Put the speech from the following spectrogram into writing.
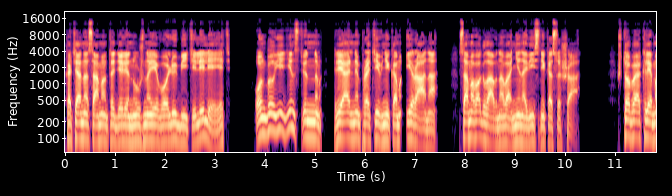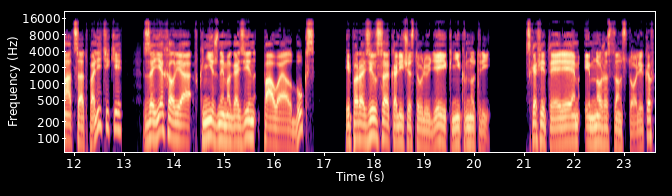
хотя на самом-то деле нужно его любить и лелеять. Он был единственным реальным противником Ирана, самого главного ненавистника США. Чтобы оклематься от политики, заехал я в книжный магазин Powell Books и поразился количеству людей и книг внутри. С кафетерием и множеством столиков,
